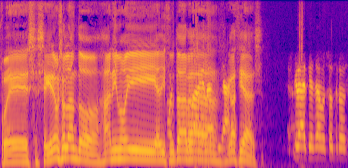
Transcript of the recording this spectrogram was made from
Pues seguiremos hablando. Ánimo y a disfrutar. Gracias. Gracias. a vosotros.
